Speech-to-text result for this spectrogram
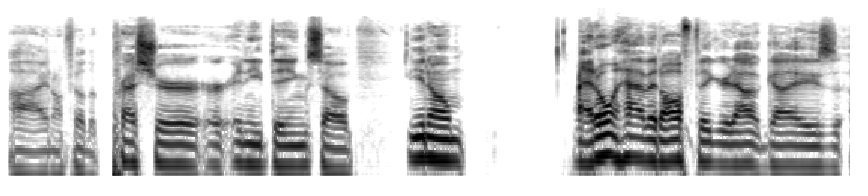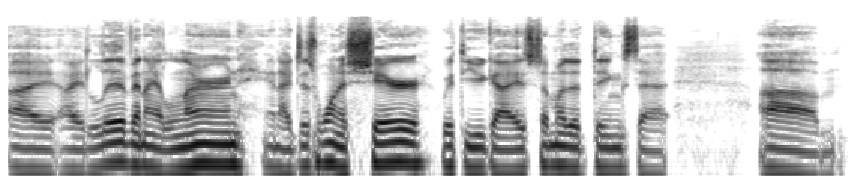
Uh, I don't feel the pressure or anything. So you know I don't have it all figured out, guys. I, I live and I learn, and I just want to share with you guys some of the things that, um,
